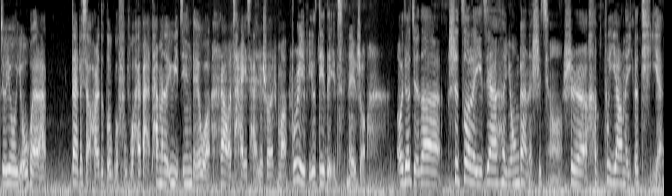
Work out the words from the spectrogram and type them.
就又游回来。带着小孩的德国夫妇还把他们的浴巾给我，让我擦一擦，就说什么 “brave you did it” 那种，我就觉得是做了一件很勇敢的事情，是很不一样的一个体验。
